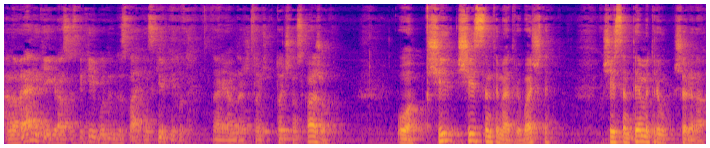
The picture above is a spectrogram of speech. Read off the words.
А на вареники якраз ось такий буде достатньо. Скільки тут? Зараз я вам навіть точ- точно скажу. О, 6, 6 см, бачите? 6 см ширина.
